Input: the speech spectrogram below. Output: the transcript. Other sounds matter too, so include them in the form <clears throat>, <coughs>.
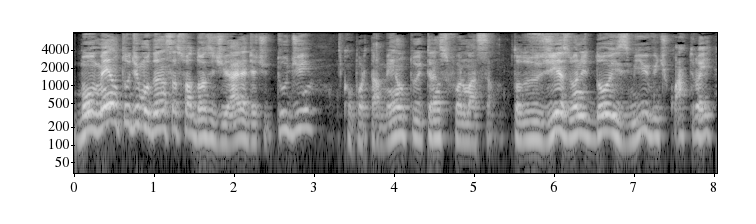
Momento de mudança, sua dose diária de atitude, comportamento e transformação. Todos os dias do ano de 2024 aí,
